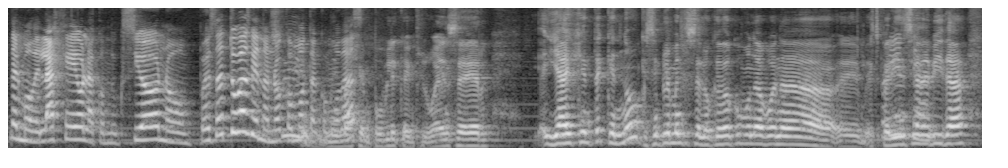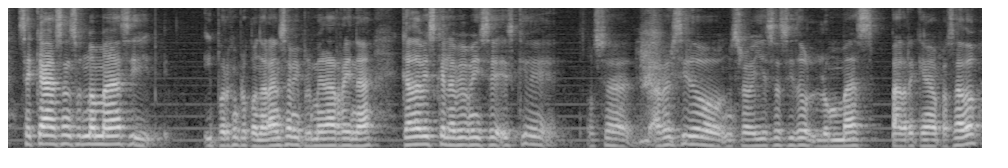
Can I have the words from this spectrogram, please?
del modelaje o la conducción o pues tú vas viendo, ¿no? Cómo te acomodas. Imagen pública, influencer. Y hay gente que no, que simplemente se lo quedó como una buena eh, experiencia. de vida, se casan, son mamás y, y, por ejemplo, con Aranza, mi primera reina, cada vez que la veo me dice, es que o sea, haber sido nuestra belleza ha sido lo más padre que me ha pasado.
